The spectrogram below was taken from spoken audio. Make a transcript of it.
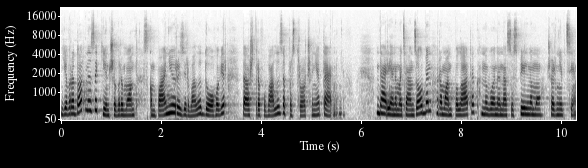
Євродор не закінчив ремонт. З компанією розірвали договір та штрафували за прострочення термінів. Дар'я Нематян Золбін, Роман Полатик. Новини на Суспільному. Чернівці.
